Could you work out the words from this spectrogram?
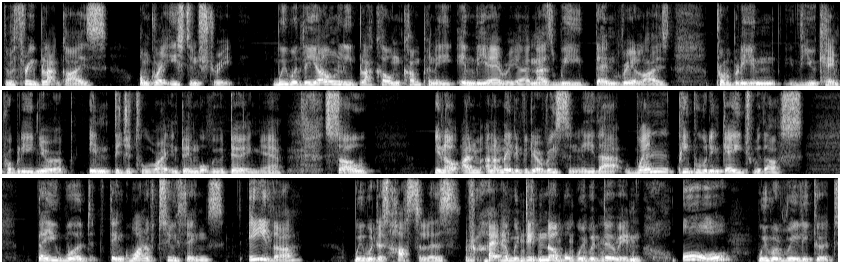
there were three black guys on great eastern street we were the only black owned company in the area. And as we then realized, probably in the UK and probably in Europe, in digital, right, in doing what we were doing. Yeah. So, you know, and, and I made a video recently that when people would engage with us, they would think one of two things. Either we were just hustlers, right, and we didn't know what we were doing, or we were really good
